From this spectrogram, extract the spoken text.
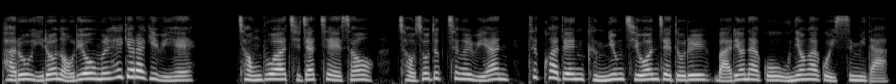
바로 이런 어려움을 해결하기 위해 정부와 지자체에서 저소득층을 위한 특화된 금융 지원 제도를 마련하고 운영하고 있습니다.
